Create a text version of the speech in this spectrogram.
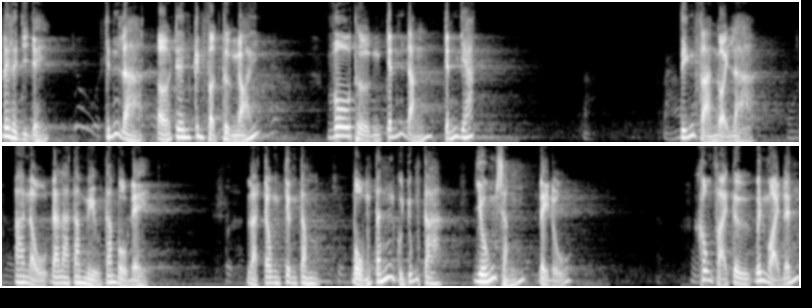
Đây là gì vậy? Chính là ở trên kinh phật thường nói, vô thượng chánh đẳng, chánh giác. Tiếng phạn gọi là a nậu đa la tam miệu tam bồ đề. Là trong chân tâm, bổn tánh của chúng ta vốn sẵn, đầy đủ. Không phải từ bên ngoài đến.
